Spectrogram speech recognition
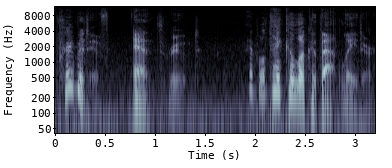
primitive nth root, and we'll take a look at that later.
